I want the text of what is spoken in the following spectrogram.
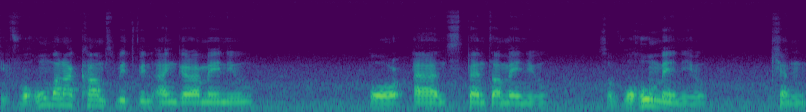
If Vahumana comes between Angra Mainyu or and Spenta Mainyu, so Vahu menu can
